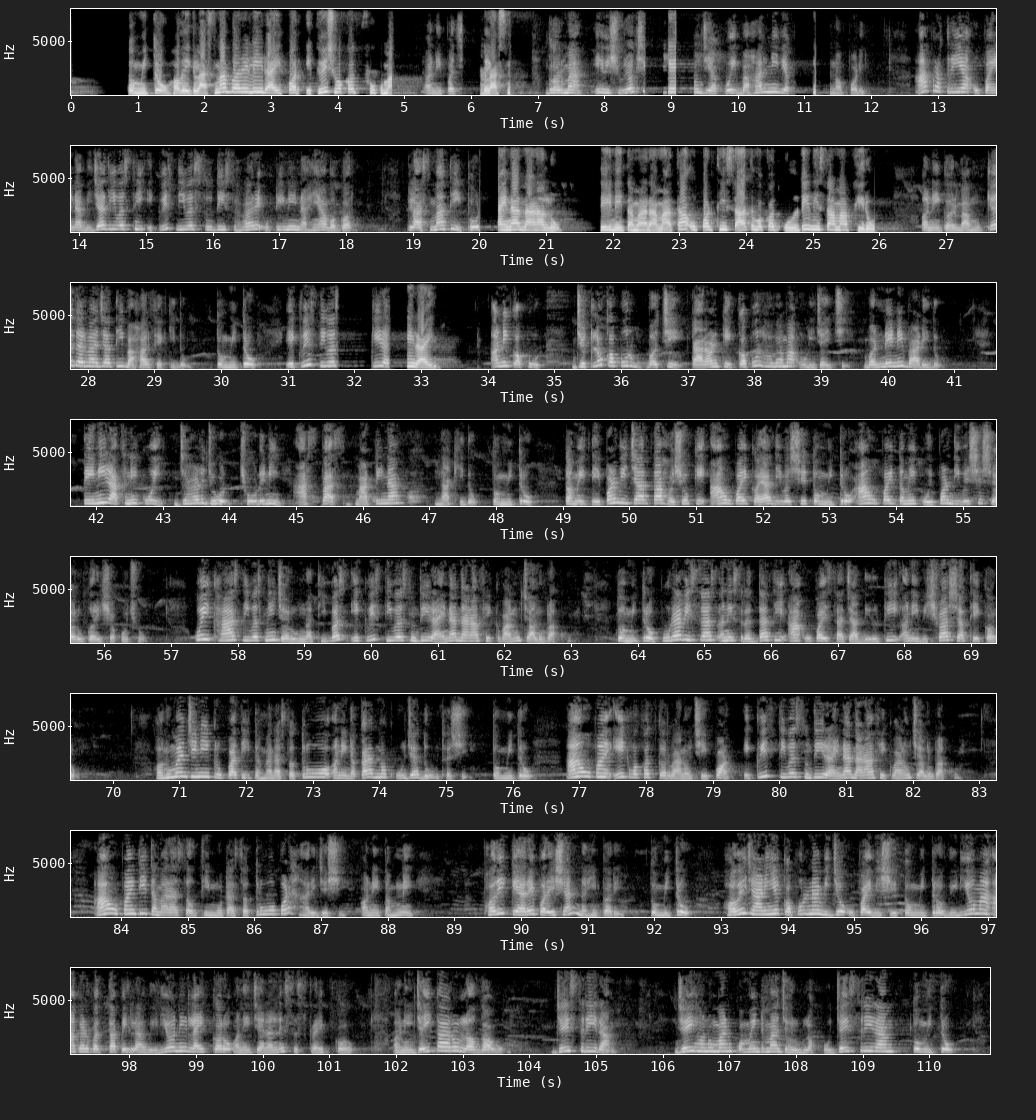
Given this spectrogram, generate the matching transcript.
તો મિત્રો, હવે ગ્લાસમાં ભરેલી રાઈ પર એકવીસ વખત ફૂંક મારો અને પછી ગ્લાસ ઘરમાં એવી સુરક્ષિત કે જ્યાં કોઈ બહારની વ્યક્તિ ન પડી. આ પ્રક્રિયા ઉપાયના બીજા દિવસથી એકવીસ દિવસ સુધી સવારે ઉઠીને નહાયા વગર. ગ્લાસમાંથી થોડા રાઈના દાણા લો. તેને તમારા માથા ઉપરથી સાત વખત ઉલટી દિશામાં ફેરવો અને ઘરમાં મુખ્ય દરવાજાથી બહાર ફેંકી દો. તો મિત્રો, એકવીસ દિવસ રાઈ અને કપૂર. જેટલો કપૂર બચે કારણ કે કપૂર હવામાં ઉડી જાય છે. બંનેને બાળી દો. તેની રાખની કોઈ ઝાડ છોડની આસપાસ માટીના નાખી દો. તો મિત્રો, તમે તે પણ વિચારતા હશો કે આ ઉપાય કયા દિવસે? તો મિત્રો, આ ઉપાય તમે કોઈ પણ દિવસે શરૂ કરી શકો છો. કોઈ ખાસ દિવસની જરૂર નથી. બસ એકવીસ દિવસ સુધી રાયના દાણા ફેંકવાનું ચાલુ રાખો. તો મિત્રો, પૂરા વિશ્વાસ અને શ્રદ્ધાથી આ ઉપાય સાચા દિલથી અને વિશ્વાસ સાથે કરો. હનુમાનજીની કૃપાથી તમારા શત્રુઓ અને નકારાત્મક ઊર્જા દૂર થશે. તો મિત્રો, આ ઉપાય એક વખત કરવાનો છે, પણ એકવીસ દિવસ સુધી રાયના દાણા ફેંકવાનું ચાલુ રાખો. આ ઉપાયથી તમારા સૌથી મોટા શત્રુઓ પણ હારી જશે અને તમને ફરી ક્યારે પરેશાન નહીં કરે. તો મિત્રો હવે જાણીએ કપૂરના બીજો ઉપાય વિશે. તો મિત્રો, વિડીયોમાં આગળ વધતા પહેલાં વિડીયોને લાઈક કરો અને ચેનલને સબસ્ક્રાઈબ કરો. અને જયકારો લગાવો. જય શ્રી રામ જય હનુમાન કોમેન્ટમાં જરૂર લખો. જય શ્રી રામ તો મિત્રો,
